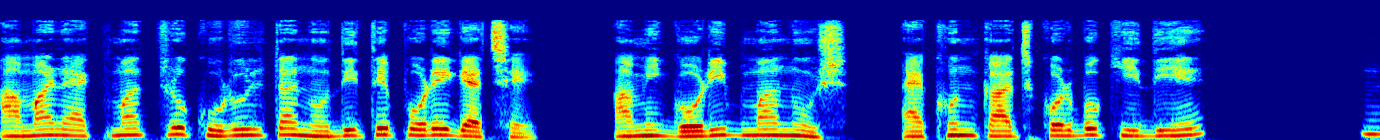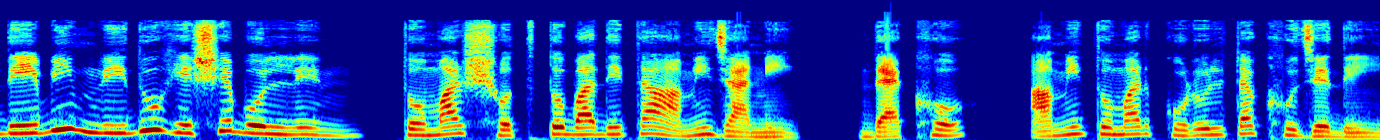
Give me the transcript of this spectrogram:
আমার একমাত্র কুড়ুলটা নদীতে পড়ে গেছে। আমি গরিব মানুষ এখন কাজ করব কি দিয়ে? দেবী মৃদু হেসে বললেন তোমার সত্যবাদিতা আমি জানি। দেখো আমি তোমার কুড়ুলটা খুঁজে দেই।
